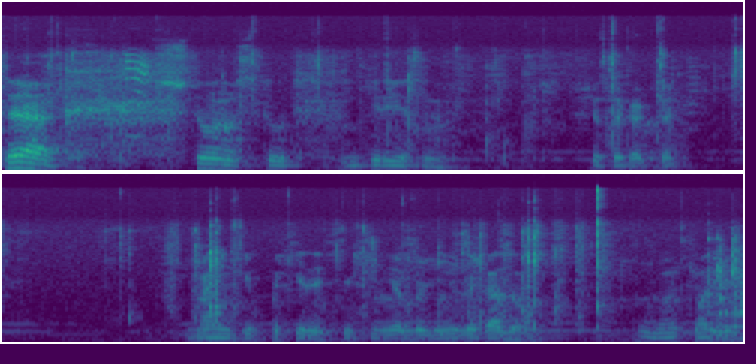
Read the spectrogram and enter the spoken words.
Так, что у нас тут интересно? Что-то как-то маленькие пакеты, слишком я вроде не заказывал. Ну, смотреть.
